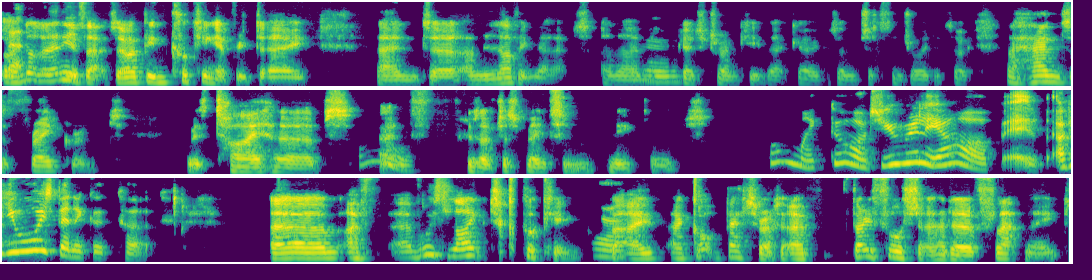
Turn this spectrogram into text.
But Yeah. I've not done any of that. So I've been cooking every day and uh, I'm loving that. And I'm Mhm. going to try and keep that going because I've just enjoyed it. So my hands are fragrant with Thai herbs and because I've just made some meatballs. Oh my god, you really are. Eh, Have you always been a good cook? Um, I've I've always liked cooking, Yeah. but I, I got better at it. I'm very fortunate. I had a flatmate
